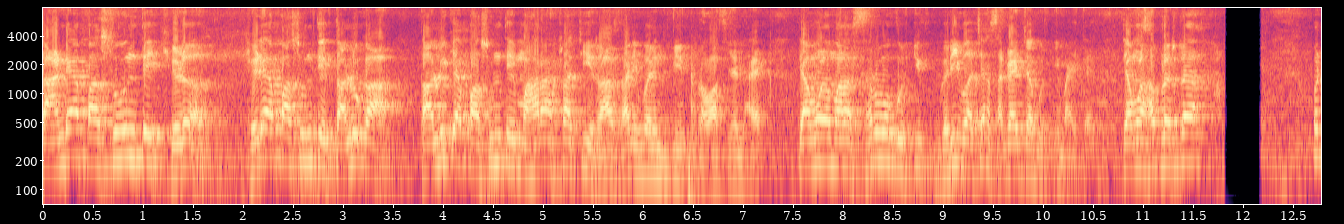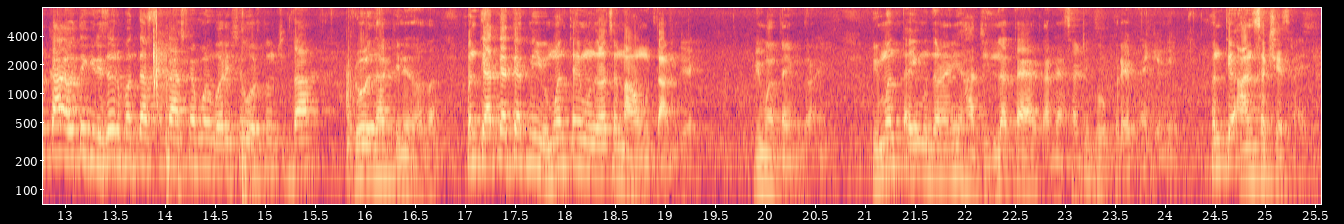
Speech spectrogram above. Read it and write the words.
तांड्यापासून ते खेडं. खेड्यापासून ते तालुका तालुक्यापासून ते महाराष्ट्राची राजधानीपर्यंत मी प्रवास केला आहे. त्यामुळं मला सर्व गोष्टी गरिबाच्या सगळ्यांच्या गोष्टी माहीत आहेत. त्यामुळं हा प्रश्न पण काय होते की रिझर्व्ह मतदारसंघ असल्यामुळे बरेचसे वरतूनसुद्धा डोळधाक केले जातात. पण त्यातल्या त्यात मी विमलताई मुंद्राचं नाव मुद्दा म्हणजे विमलताई मुंद्राने विमलताई मुंद्राने हा जिल्हा तयार करण्यासाठी खूप प्रयत्न केले. पण ते अनसक्सेस राहिले.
